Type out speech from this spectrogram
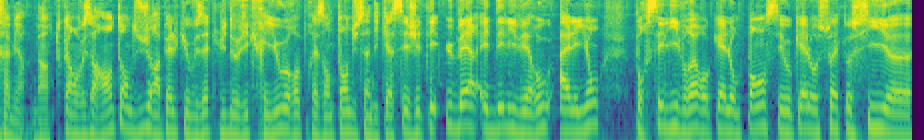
Très bien. Ben, en tout cas, on vous aura entendu. Je rappelle que vous êtes Ludovic Rioux, représentant du syndicat CGT Uber et Deliveroo à Lyon pour ces livreurs auxquels on pense et auxquels on souhaite aussi, euh,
